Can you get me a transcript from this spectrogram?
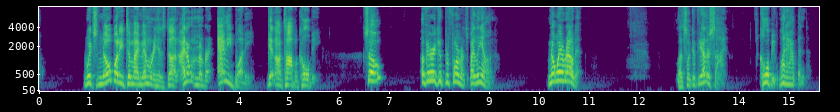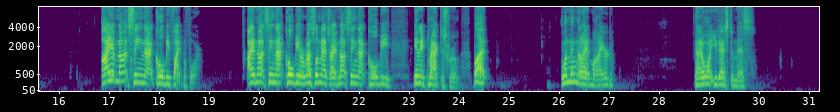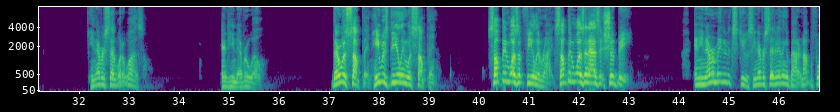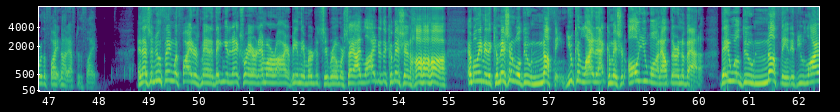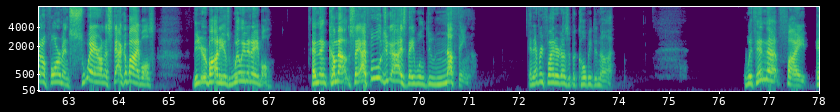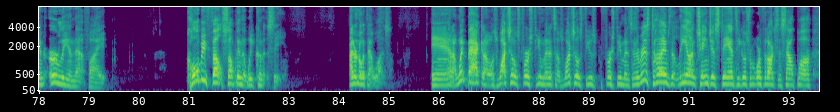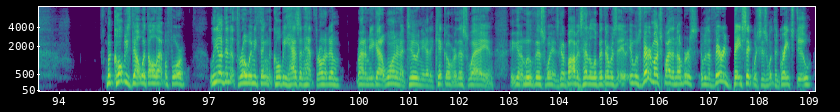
which nobody to my memory has done. I don't remember anybody getting on top of Colby. So, a very good performance by Leon. No way around it. Let's look at the other side. Colby, what happened? I have not seen that Colby fight before. I have not seen that Colby in a wrestling match. I have not seen that Colby in a practice room. But one thing that I admired, and I don't want you guys to miss, he never said what it was. And he never will. There was something. He was dealing with something. Something wasn't feeling right. Something wasn't as it should be. And he never made an excuse. He never said anything about it. Not before the fight, not after the fight. And that's a new thing with fighters, man. If they can get an x ray or an MRI or be in the emergency room or say, I lied to the commission, ha ha ha. And believe me, the commission will do nothing. You can lie to that commission all you want out there in Nevada. They will do nothing if you lie on a form and swear on a stack of Bibles that your body is willing and able, and then come out and say, I fooled you guys. They will do nothing. And every fighter does it, but Colby did not. Within that fight, and early in that fight, Colby felt something that we couldn't see. I don't know what that was. And I went back and I was watching those first few minutes. I was watching those few, first few minutes. And there is times that Leon changes stance. He goes from orthodox to southpaw. But Colby's dealt with all that before. Leon didn't throw anything that Colby hasn't had thrown at him. Right? I mean, you got a one and a two, and you got to kick over this way, and you're going to move this way, and he's going to bob his head a little bit. There was, it, it was very much by the numbers. It was a very basic, which is what the greats do.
